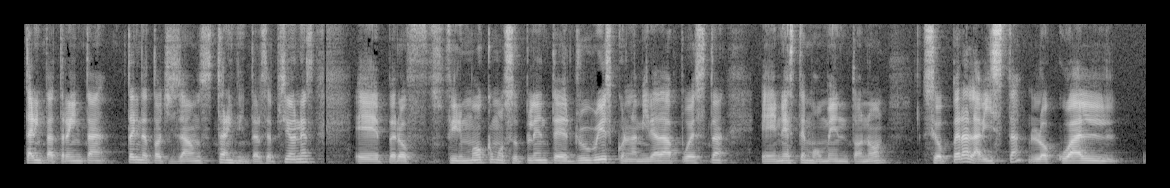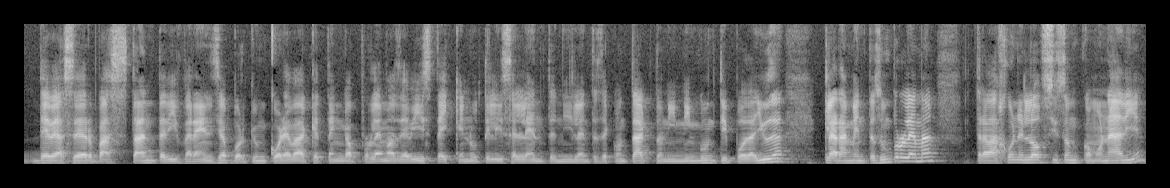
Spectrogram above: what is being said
30-30, 30 touchdowns, 30 intercepciones, eh, pero firmó como suplente de Drew Brees con la mirada puesta en este momento, ¿no? Se opera la vista, lo cual debe hacer bastante diferencia porque un coreback que tenga problemas de vista y que no utilice lentes ni lentes de contacto ni ningún tipo de ayuda, claramente es un problema. Trabajó en el off-season como nadie.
